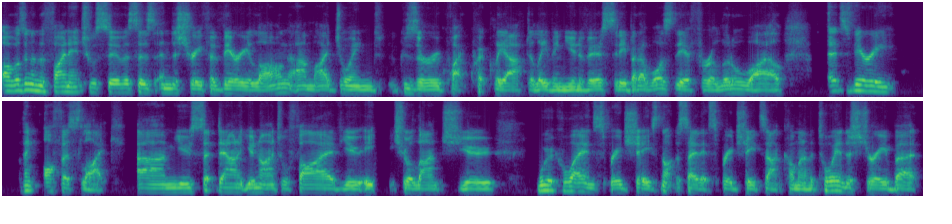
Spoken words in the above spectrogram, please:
I wasn't in the financial services industry for very long. Um, I joined Zuru quite quickly after leaving university, but I was there for a little while. It's very, I think, office like. Um, you sit down at your nine to five, you eat your lunch, you work away in spreadsheets. Not to say that spreadsheets aren't common in the toy industry, but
